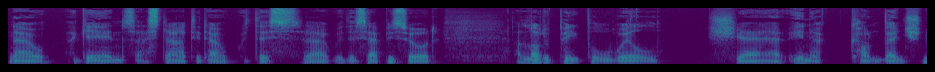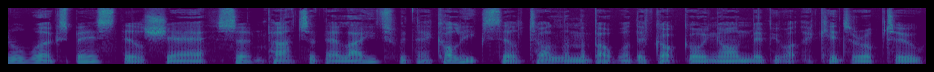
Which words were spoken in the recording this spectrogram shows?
Now, again, as I started out with this uh, with this episode, a lot of people will share in a conventional workspace. They'll share certain parts of their lives with their colleagues. They'll tell them about what they've got going on, maybe what their kids are up to,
